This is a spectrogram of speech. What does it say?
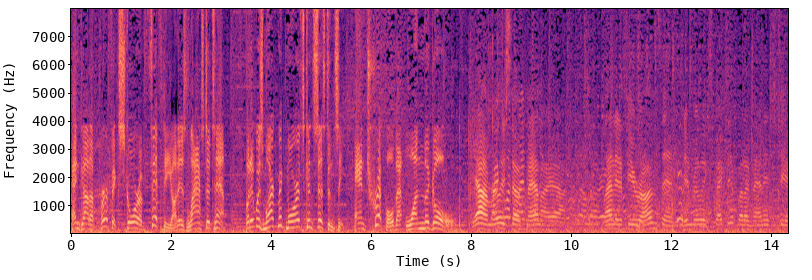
and got a perfect score of 50 on his last attempt. But it was Mark McMorris' consistency and triple that won the gold. Yeah, I'm really stoked, man. I uh, landed a few runs and didn't really expect it, but I managed to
